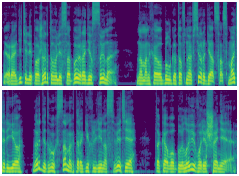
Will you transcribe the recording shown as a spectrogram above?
Родители пожертвовали собой ради сына. Но Манхао был готов на все ради отца с матерью, ради двух самых дорогих людей на свете. Таково было его решение.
